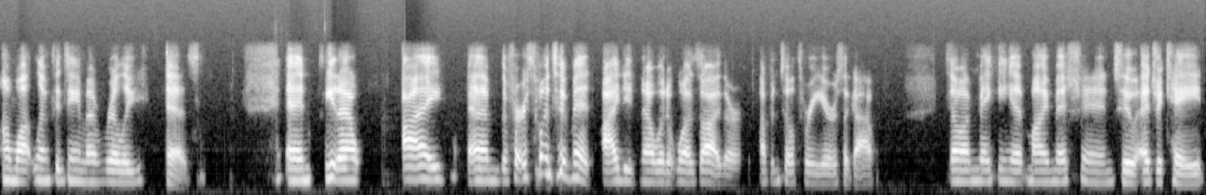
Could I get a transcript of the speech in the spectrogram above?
on what lymphedema really is. And, you know, I am the first one to admit I didn't know what it was either up until three years ago. So I'm making it my mission to educate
